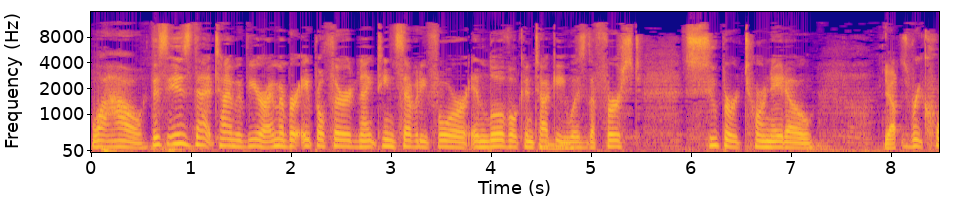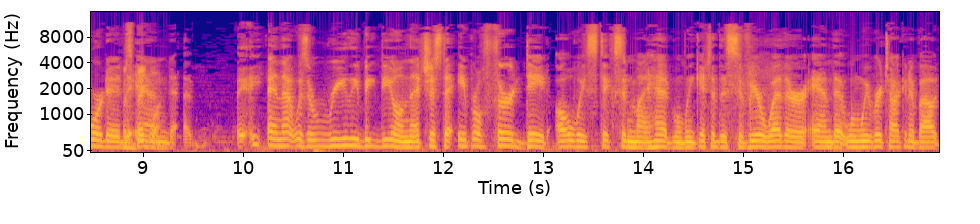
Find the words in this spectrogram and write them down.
Wow, this is that time of year. I remember April 3rd, 1974, in Louisville, Kentucky, Mm-hmm. was the first super tornado Yep. recorded. That's a big and, one. uh, And that was a really big deal. And that's just the April 3rd date always sticks in my head when we get to the severe weather. And that when we were talking about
